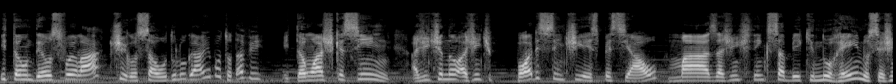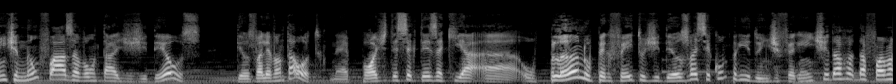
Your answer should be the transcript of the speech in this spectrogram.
Então Deus foi lá, tirou Saul do lugar e botou Davi. Então acho que assim, a gente não, a gente pode se sentir especial, mas a gente tem que saber que no reino, se a gente não faz a vontade de Deus, Deus vai levantar outro, né? Pode ter certeza que a, a, o plano perfeito de Deus vai ser cumprido, indiferente da, da forma.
